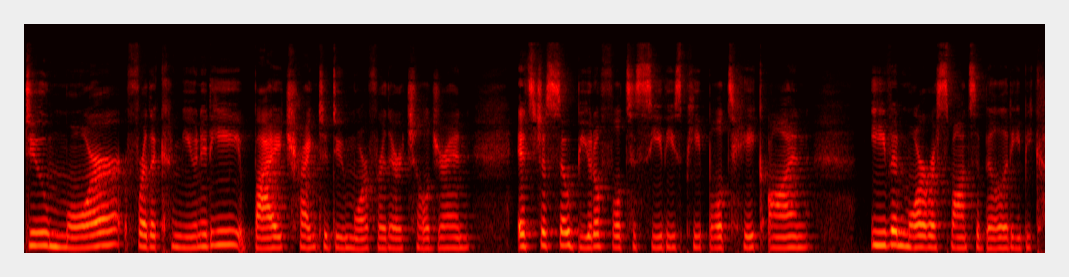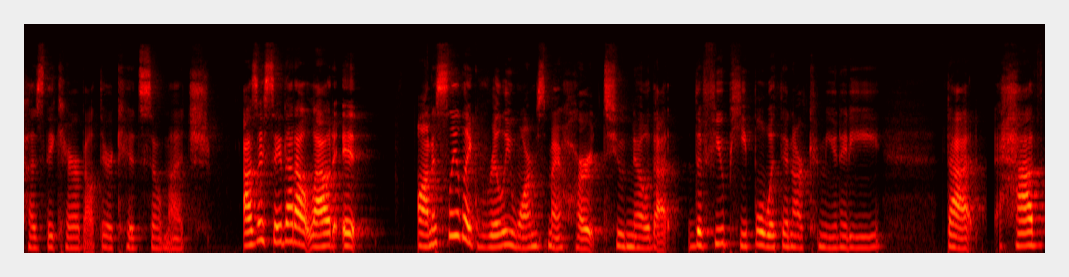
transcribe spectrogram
do more for the community by trying to do more for their children. It's just so beautiful to see these people take on even more responsibility because they care about their kids so much. As I say that out loud, it honestly like really warms my heart to know that the few people within our community that have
